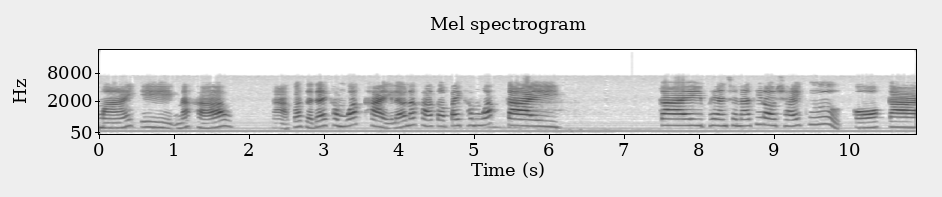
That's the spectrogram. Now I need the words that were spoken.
ไม้เอกนะคะอ่าก็จะได้คำว่าไข่แล้วนะคะ ต่อไปคำว่าไก่ไก่พยัญชนะที่เราใช้คือกอไก่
